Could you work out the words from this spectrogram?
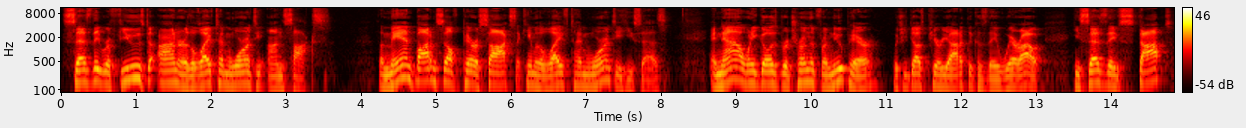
Says they refuse to honor the lifetime warranty on socks. The man bought himself a pair of socks that came with a lifetime warranty, he says. And now, when he goes to return them for a new pair, which he does periodically because they wear out, he says they've stopped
